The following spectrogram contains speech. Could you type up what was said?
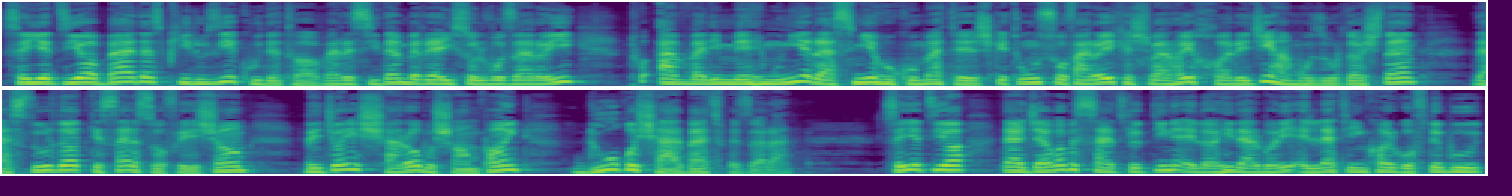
سید زیا بعد از پیروزی کودتا و رسیدن به رئیس الوزرایی تو اولین مهمونی رسمی حکومتش که تو اون سفرهای کشورهای خارجی هم حضور داشتند دستور داد که سر سفره شام به جای شراب و شامپاین دوغ و شربت بذارن. سید زیا در جواب صدرالدین الهی درباره علت این کار گفته بود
